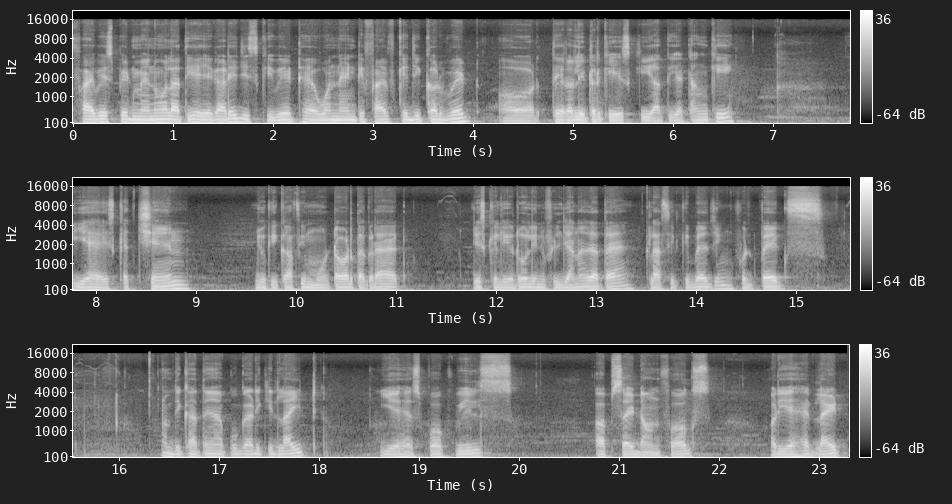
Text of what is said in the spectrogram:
फाइव स्पीड मैनुअल आती है ये गाड़ी, जिसकी वेट है 195 नाइन्टी जी कर वेट और 13 लीटर की इसकी आती है टंकी। यह है इसका चेन जो कि काफ़ी मोटा और तगड़ा है। जिसके लिए रोल इनफील्ड जाना जाता है। क्लासिक की बैजिंग फुट पैक्स अब दिखाते हैं आपको गाड़ी की लाइट ये है spoke wheels upside down forks और ये हेडलाइट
